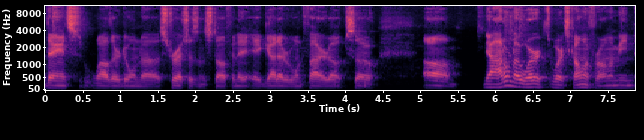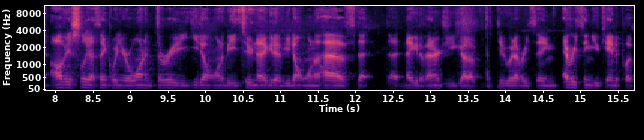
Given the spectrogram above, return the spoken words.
dance while they're doing uh, stretches and stuff, and it, it, got everyone fired up. So, um, yeah, I don't know where it's where it's coming from. I mean, obviously, I think when you're one and three, you don't want to be too negative. You don't want to have that that negative energy. You got to do whatever everything everything you can to put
